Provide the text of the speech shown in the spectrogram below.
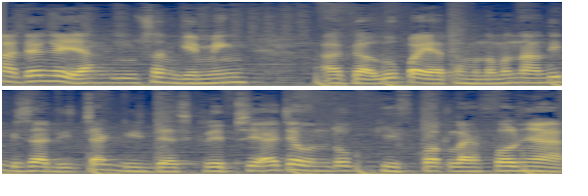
ada nggak ya? Lulusan gaming agak lupa ya teman-teman, nanti bisa dicek di deskripsi aja untuk gift code levelnya.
